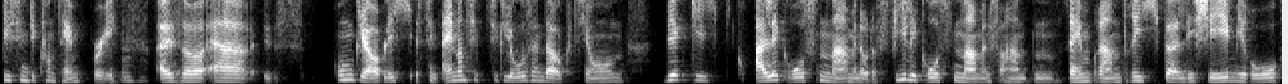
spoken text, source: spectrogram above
bis in die Contemporary. Mhm. Also er ist unglaublich. Es sind 71 Lose in der Auktion. wirklich alle großen Namen oder viele großen Namen vorhanden. Rembrandt, Richter, Leger, Miro.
